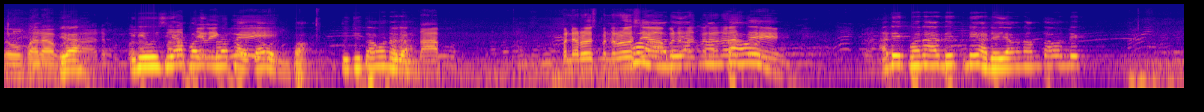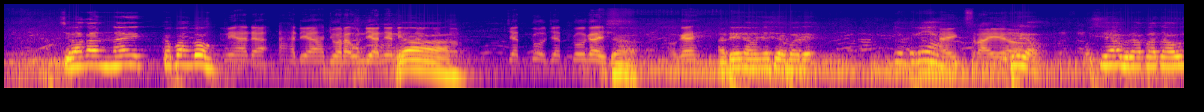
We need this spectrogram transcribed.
Tuh, para Ya, ada pembalap- ini usia paling berapa tahun, Pak? Tujuh tahun ada. Mantap. Penerus penerus Wah, ya, ada penerus yang enam penerus tahun. nih. Adik mana adik nih? Ada yang enam tahun, Dik. Silakan naik ke panggung. Ini ada hadiah juara undiannya nih. Ya. Jet Gold, Jet Gold guys. Ya. Oke. Adik namanya siapa, Dek? Jibril Israel. Jibril. Usia berapa tahun?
